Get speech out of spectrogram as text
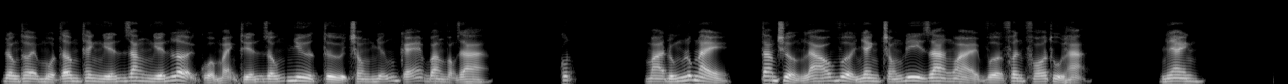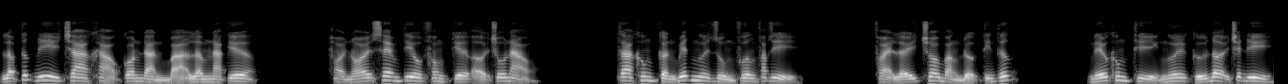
đồng thời một âm thanh nghiến răng nghiến lợi của mạnh thiến giống như từ trong những kẽ băng vọng ra. Cút! Mà đúng lúc này, tam trưởng lão vừa nhanh chóng đi ra ngoài vừa phân phó thủ hạ. Nhanh! Lập tức đi tra khảo con đàn bà lâm Na kia. Hỏi nói xem tiêu phong kia ở chỗ nào. Ta không cần biết ngươi dùng phương pháp gì. Phải lấy cho bằng được tin tức. Nếu không thì ngươi cứ đợi chết đi.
